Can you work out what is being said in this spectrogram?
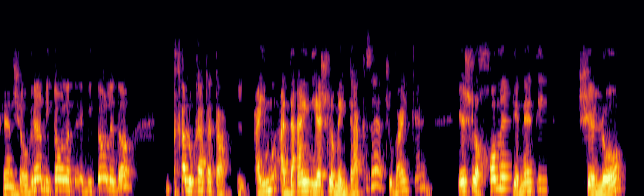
כן. שעובר מדור, מדור לדור בחלוקת התא. האם עדיין יש לו מידע כזה? התשובה היא כן. יש לו חומר גנטי שלו,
